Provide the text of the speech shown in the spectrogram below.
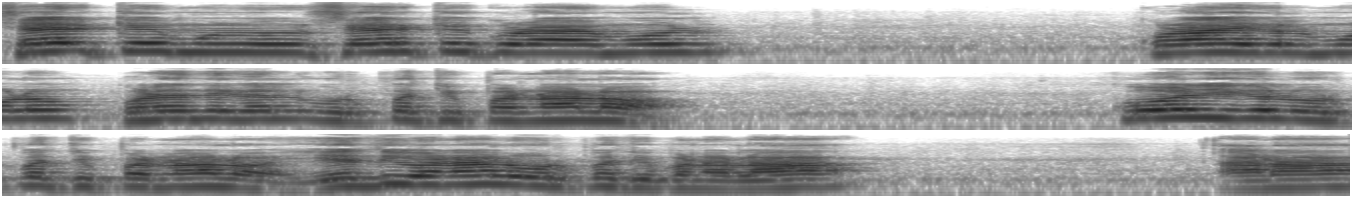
செயற்கை மு செயற்கை குழாய் மூல் குழாய்கள் மூலம் குழந்தைகள் உற்பத்தி பண்ணாலும் கோழிகள் உற்பத்தி பண்ணாலும் எது வேணாலும் உற்பத்தி பண்ணலாம். ஆனால்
